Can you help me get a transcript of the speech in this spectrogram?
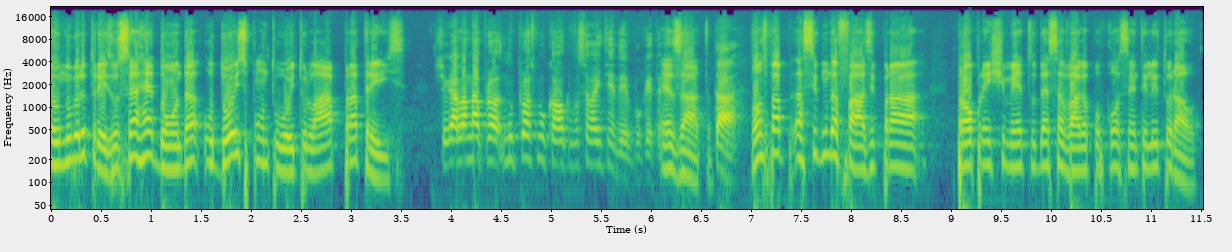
É o número 3. Você arredonda o 2.8 lá para 3. Chegar lá na no próximo cálculo você vai entender porque tem. Exato. Tá. Vamos para a segunda fase para o preenchimento dessa vaga por quociente eleitoral.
